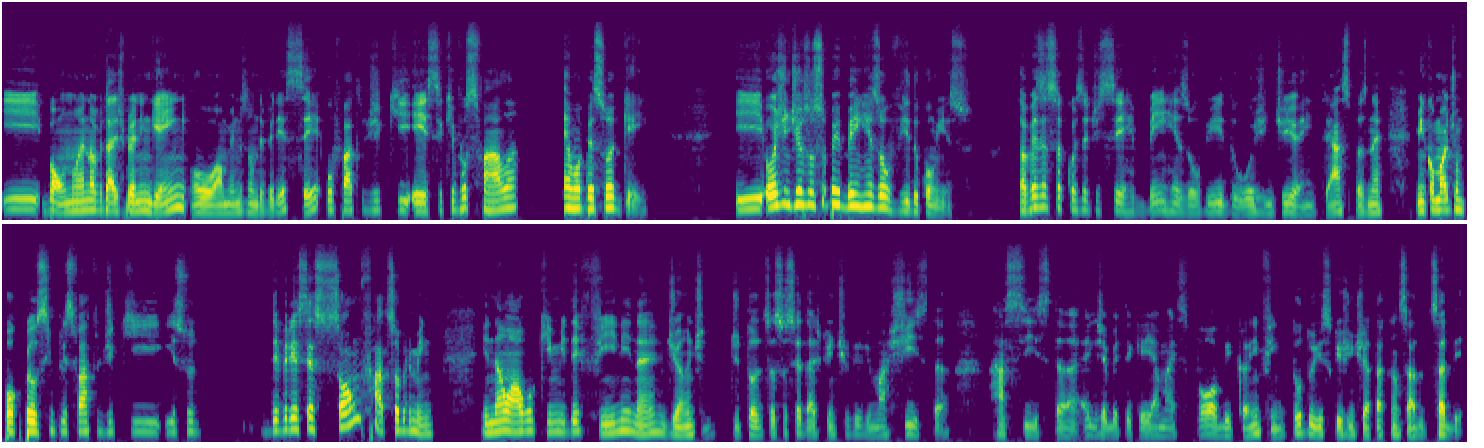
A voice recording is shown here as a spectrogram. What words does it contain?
E, bom, não é novidade para ninguém, ou ao menos não deveria ser, o fato de que esse que vos fala é uma pessoa gay. E hoje em dia eu sou super bem resolvido com isso. Talvez essa coisa de ser bem resolvido hoje em dia, entre aspas, né, me incomode um pouco pelo simples fato de que isso deveria ser só um fato sobre mim e não algo que me define, né, diante de toda essa sociedade que a gente vive machista, racista, LGBTQIA mais fóbica, enfim, tudo isso que a gente já tá cansado de saber.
